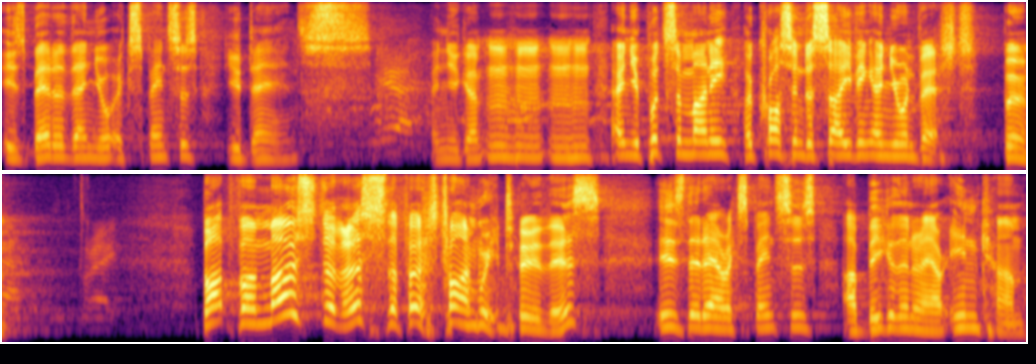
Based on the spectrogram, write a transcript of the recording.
is better than your expenses, you dance. And you go, mm hmm, mm hmm. And you put some money across into saving and you invest. Boom. But for most of us, the first time we do this is that our expenses are bigger than our income,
